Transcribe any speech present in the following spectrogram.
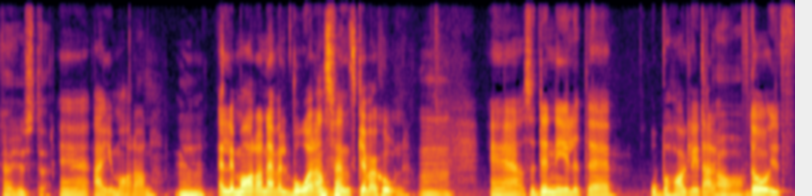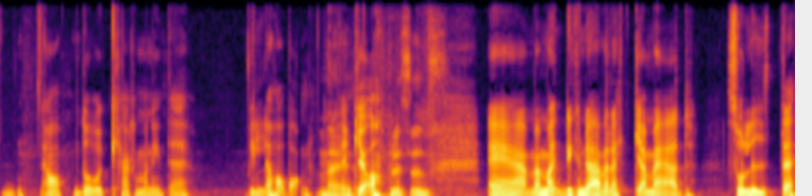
Ja, just det. Eh, är ju maran. Mm. Eller maran är väl våran svenska version. Mm. Eh, så den är ju lite obehaglig där. Ja. Då, ja, då kanske man inte ville ha barn, Nej, tänker jag. precis. Eh, men man, det kunde även räcka med så lite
